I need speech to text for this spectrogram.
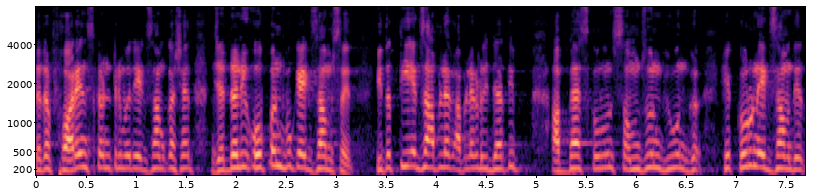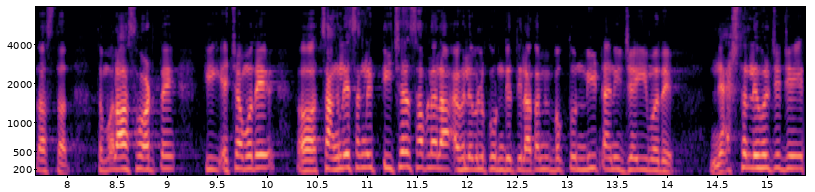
नाहीतर फॉरेन्स कंट्रीमध्ये एक्झाम कशा आहेत? जनरली ओपन बुक एक्झाम्स आहेत. इथं ती एक्झाम आपल्या आपल्याकडे विद्यार्थी अभ्यास करून समजून घेऊन हे करून एक्झाम देत असतात. तर मला असं वाटतंय की याच्यामध्ये चांगले चांगले टीचर्स आपल्याला अवेलेबल करून देतील. आता मी बघतो नीट आणि जेईमध्ये नॅशनल लेवलचे जे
